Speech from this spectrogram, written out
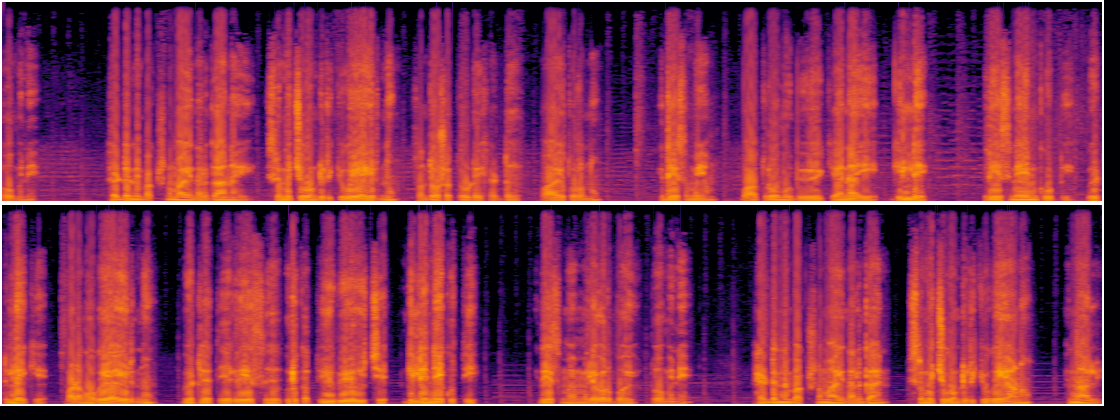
ടോമിനെ ഹെഡിന് ഭക്ഷണമായി നൽകാനായി ശ്രമിച്ചുകൊണ്ടിരിക്കുകയായിരുന്നു. സന്തോഷത്തോടെ ഹെഡ് വായ തുറന്നു. ഇതേസമയം ബാത്റൂം ഉപയോഗിക്കാനായി ഗില്ലെ ഗ്രേസിനെയും കൂട്ടി വീട്ടിലേക്ക് മടങ്ങുകയായിരുന്നു. വീട്ടിലെത്തിയ ഗ്രേസ് ഒരു കത്തി ഉപയോഗിച്ച് ഗില്ലിനെ കുത്തി. ഇതേസമയം ലെവർ ബോയ് ടോമിനെ ഹെഡിന് ഭക്ഷണമായി നൽകാൻ ശ്രമിച്ചുകൊണ്ടിരിക്കുകയാണ്. എന്നാൽ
